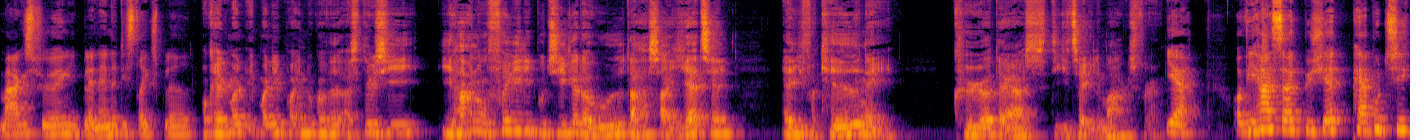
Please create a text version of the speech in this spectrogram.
markedsføring i blandt andet distriktsbladet. Okay, må, må lige på, inden du går videre. Altså, det vil sige, i har nogle frivillige butikker derude, der har sagt ja til, at I fra kæden af kører deres digitale markedsføring. Ja, og vi har så et budget per butik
